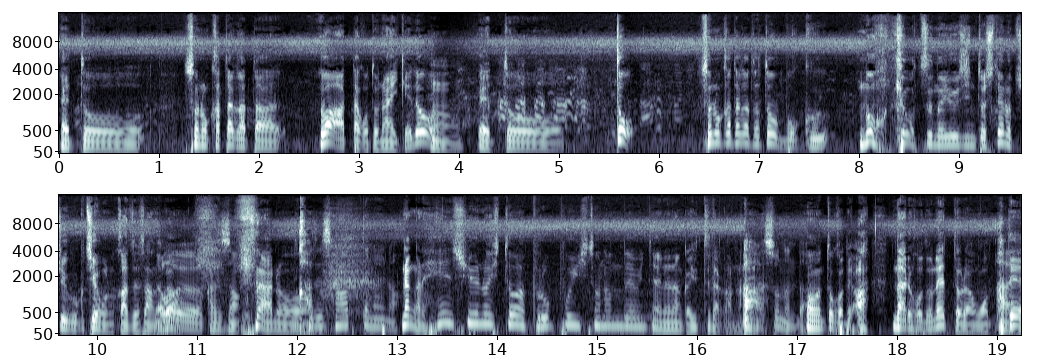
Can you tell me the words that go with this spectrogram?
えっとその方々は会ったことないけど、うん。えっととその方々と僕の共通の友人としての中国地方の風さんが風さん。あの風さん合ってないな。なんかね編集の人はプロっぽい人なんだよみたいななんか言ってたかな。ああそうなんだ。うんとかであなるほどねって俺は思って、はい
